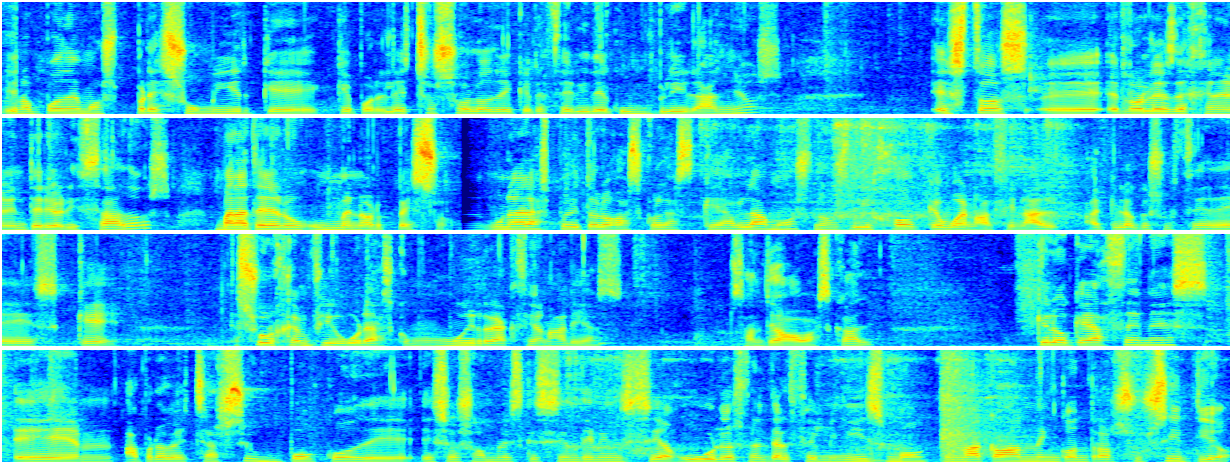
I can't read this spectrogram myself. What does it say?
Y no podemos presumir que, que por el hecho solo de crecer y de cumplir años, estos eh, roles de género interiorizados van a tener un, menor peso. Una de las politólogas con las que hablamos nos dijo que, bueno, al final aquí lo que sucede es que surgen figuras como muy reaccionarias, Santiago Abascal, que lo que hacen es eh, aprovecharse un poco de esos hombres que se sienten inseguros frente al feminismo, que no acaban de encontrar su sitio.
